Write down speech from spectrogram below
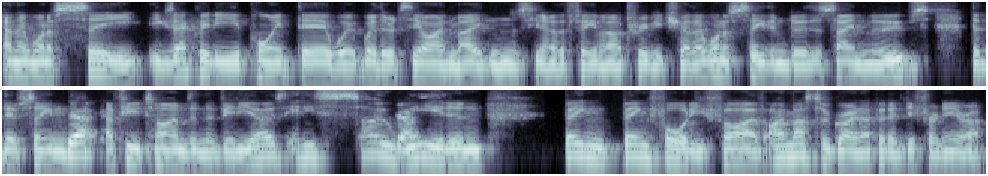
and they want to see exactly to your point there, whether it's the Iron Maidens, you know, the female tribute show, they want to see them do the same moves that they've seen Yeah. a few times in the videos. It is so Yeah. weird and being being 45, I must have grown up in a different era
